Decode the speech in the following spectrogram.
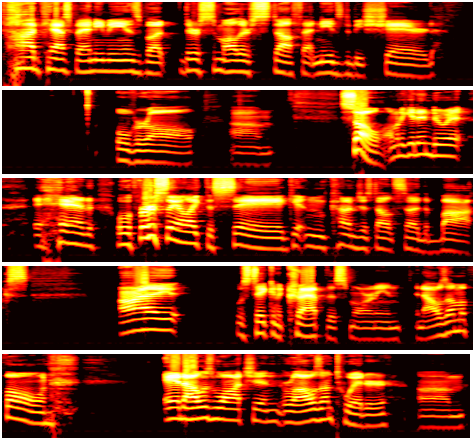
podcast by any means, but there's some other stuff that needs to be shared overall. Um, so I'm gonna get into it. And well, the first thing I like to say, getting kind of just outside the box, I was taking a crap this morning, and I was on my phone, and I was watching, or I was on Twitter, um,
